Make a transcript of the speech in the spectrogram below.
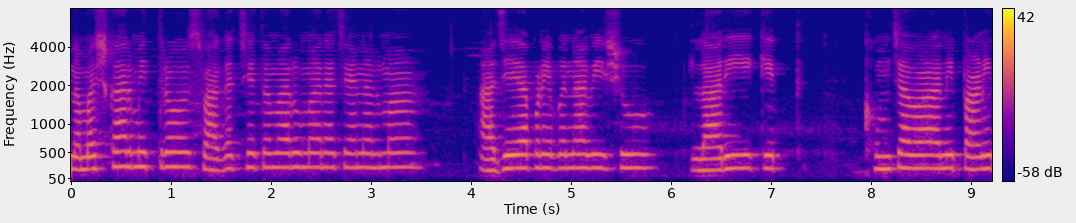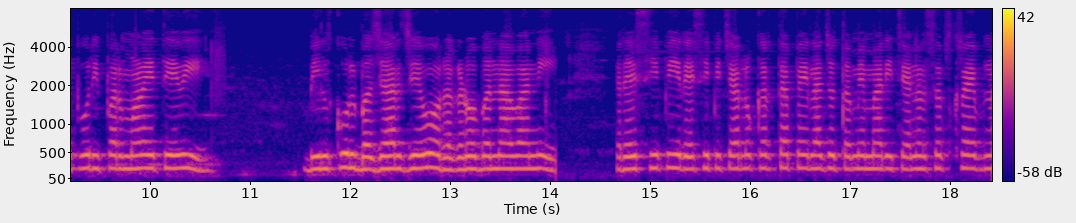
નમસ્કાર મિત્રો, સ્વાગત છે તમારું મારા ચેનલમાં. આજે આપણે બનાવીશું લારી કે ખૂમચાવાળાની પાણીપુરી પર મળે તેવી બિલકુલ બજાર જેવો રગડો બનાવવાની રેસીપી. રેસીપી ચાલુ કરતાં પહેલાં જો તમે મારી ચેનલ સબસ્ક્રાઈબ ન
